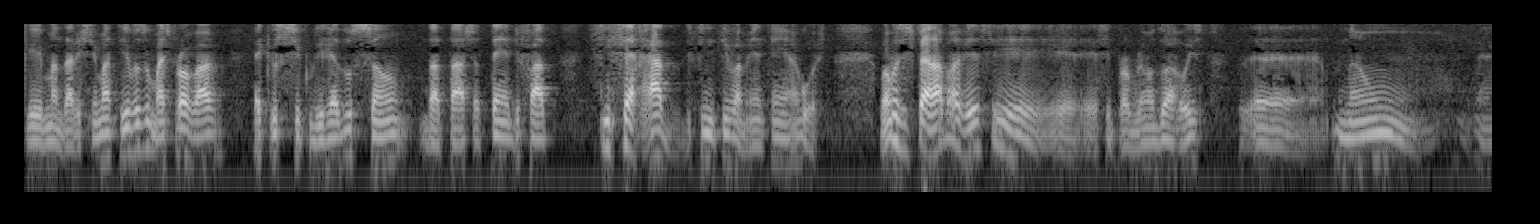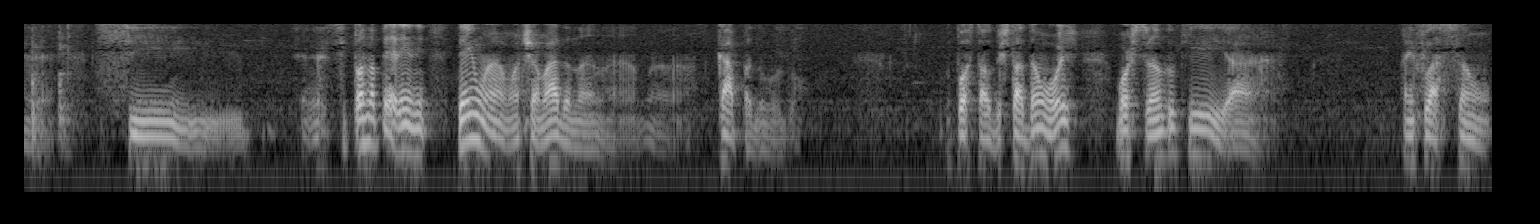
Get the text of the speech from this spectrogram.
que mandaram estimativas, o mais provável é que o ciclo de redução da taxa tenha, de fato, se encerrado definitivamente em agosto. Vamos esperar para ver se esse problema do arroz é, não é, se, se torna perene. Tem uma, uma chamada na, na, na capa do, do, do, portal do Estadão hoje, mostrando que a, a inflação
